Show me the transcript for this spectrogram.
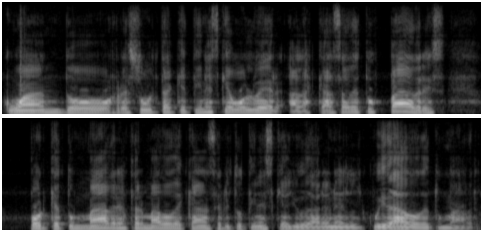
cuando resulta que tienes que volver a la casa de tus padres porque tu madre ha enfermado de cáncer y tú tienes que ayudar en el cuidado de tu madre.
